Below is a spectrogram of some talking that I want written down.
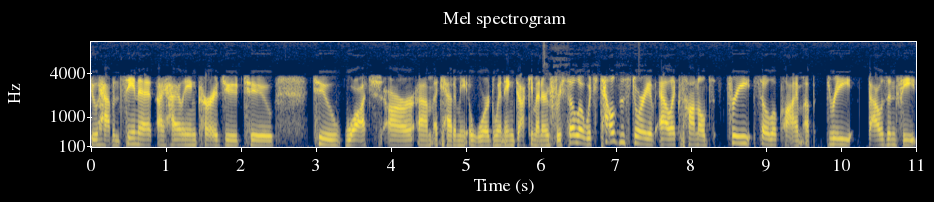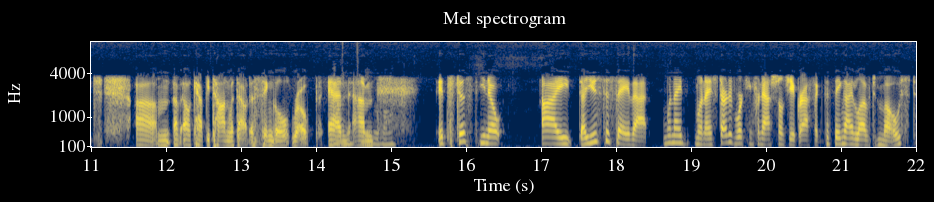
who haven't seen it, I highly encourage you to to watch our um, Academy Award winning documentary Free Solo, which tells the story of Alex Honnold's free solo climb up 3,000 feet um, of El Capitan without a single rope. And um, it's just, you know, I, I used to say that when I, when I started working for National Geographic, the thing I loved most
